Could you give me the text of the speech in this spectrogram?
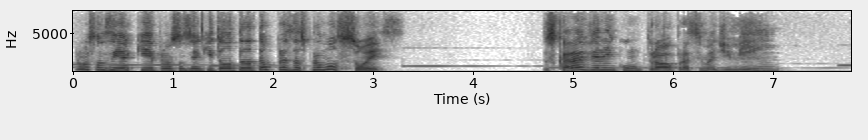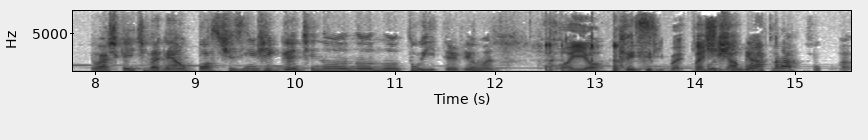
Promoçãozinha aqui, promoçãozinha aqui, tô notando até o preço das promoções. Se os caras vierem com troll pra cima de mim, eu acho que a gente vai ganhar um postzinho gigante no, no, no Twitter, viu, mano? Aí, ó. Facebook. Vai, vai vou xingar xingar muito? pra porra.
